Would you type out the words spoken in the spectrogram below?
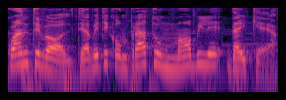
Quante volte avete comprato un mobile da Ikea?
